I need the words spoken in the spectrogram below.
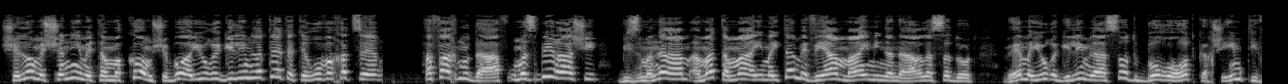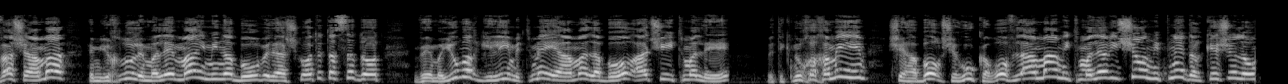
שלא משנים את המקום שבו היו רגילים לתת את עירוב החצר. הפכנו דף, ומסביר רש"י, בזמנם אמת המים הייתה מביאה מים מן הנהר לשדות, והם היו רגילים לעשות בורות, כך שאם תיבש האמה, הם יוכלו למלא מים מן הבור ולהשקות את השדות, והם היו מרגילים את מי האמה לבור עד שיתמלא, ותקנו חכמים שהבור שהוא קרוב לאמה מתמלא ראשון מפני דרכי שלום.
